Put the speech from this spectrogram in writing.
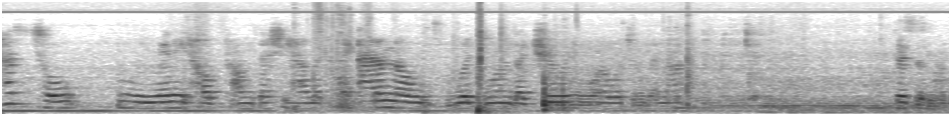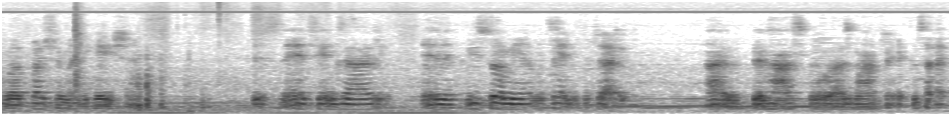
has told me many health problems that she had. Like, like I don't know which ones are true anymore, which ones are not. This is my blood pressure medication. This is anti-anxiety. And if you saw me have a panic attack, I've been hospitalized by a panic attack.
